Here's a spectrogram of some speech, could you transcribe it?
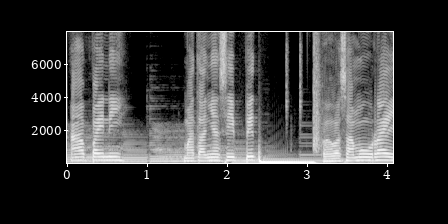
apa ini? Matanya sipit. Bawa samurai.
